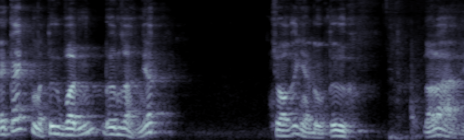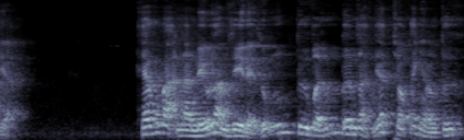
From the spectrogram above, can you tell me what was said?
Cái cách mà tư vấn đơn giản nhất cho các nhà đầu tư, đó là gì ạ? Theo các bạn là nếu làm gì để Dũng tư vấn đơn giản nhất cho các nhà đầu tư?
